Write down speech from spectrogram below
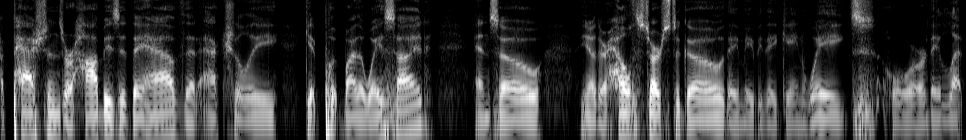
uh, passions or hobbies that they have that actually get put by the wayside. And so you know their health starts to go they maybe they gain weight or they let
